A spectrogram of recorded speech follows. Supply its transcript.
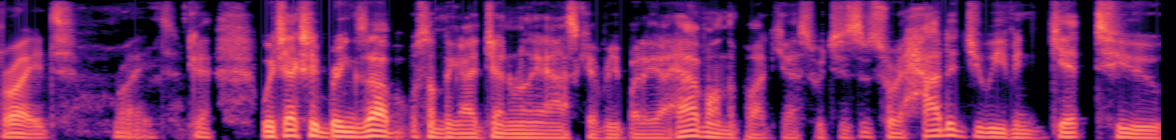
Right. Right. Okay. Which actually brings up something I generally ask everybody I have on the podcast, which is sort of how did you even get to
